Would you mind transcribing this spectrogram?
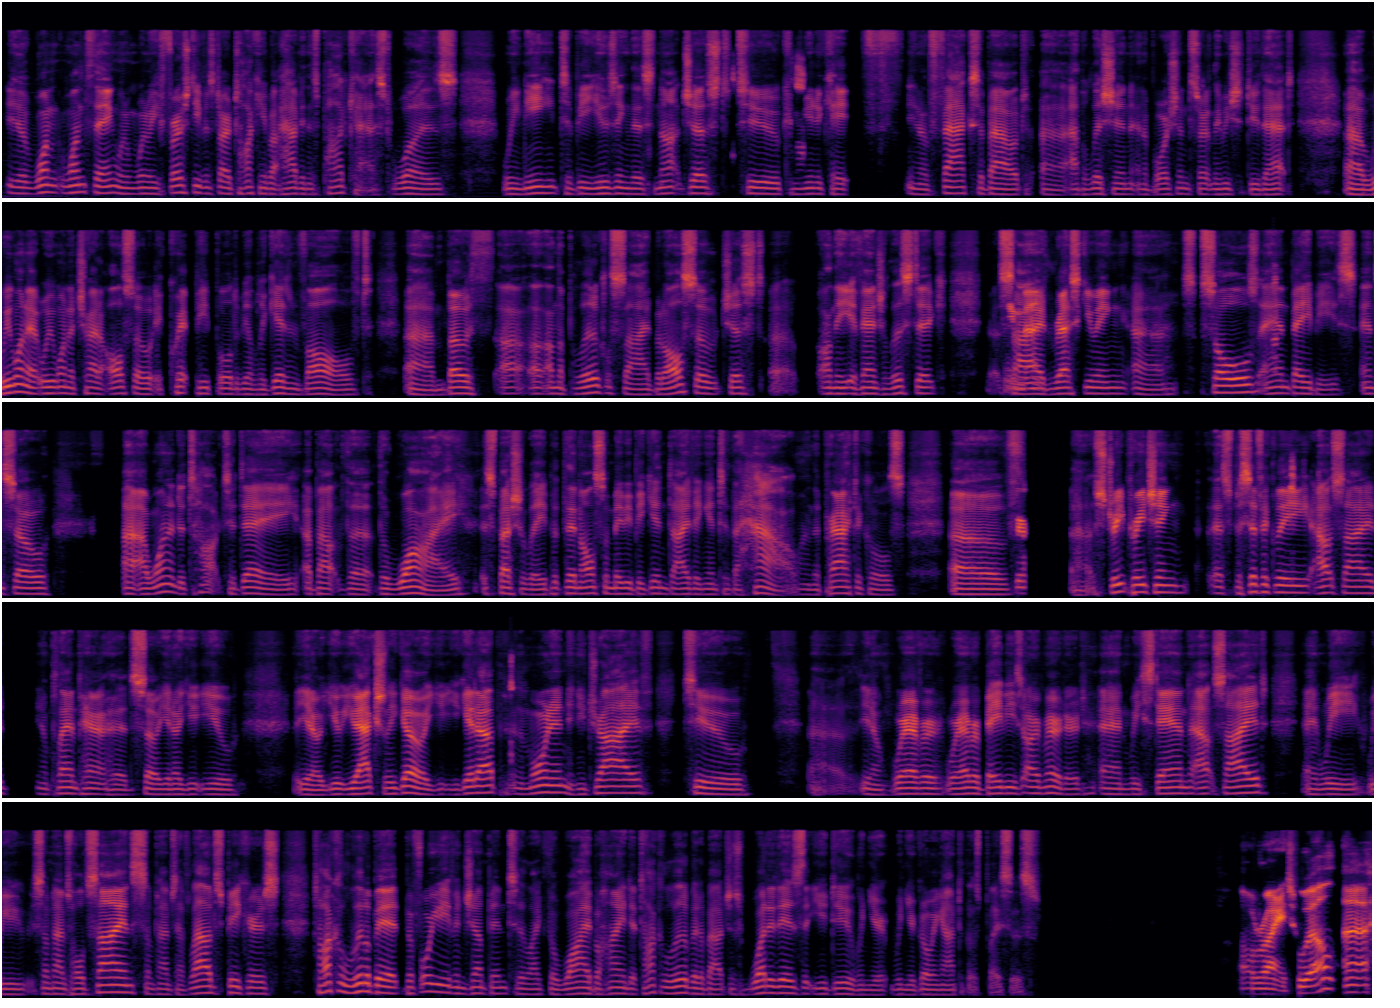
you know, one one thing when when we first even started talking about having this podcast was we need to be using this not just to communicate you know facts about uh, abolition and abortion. Certainly we should do that. Uh, we want to we want to try to also equip people to be able to get involved um, both uh, on the political side but also just uh, on the evangelistic uh, side rescuing uh, souls and babies. And so I wanted to talk today about the the why, especially, but then also maybe begin diving into the how and the practicals of uh, street preaching, uh, specifically outside, you know, Planned Parenthood. So you know, you you you know, you you actually go, you, you get up in the morning and you drive to uh, you know wherever wherever babies are murdered and we stand outside and we we sometimes hold signs sometimes have loudspeakers talk a little bit before you even jump into like the why behind it talk a little bit about just what it is that you do when you're when you're going out to those places All right. Well, uh,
